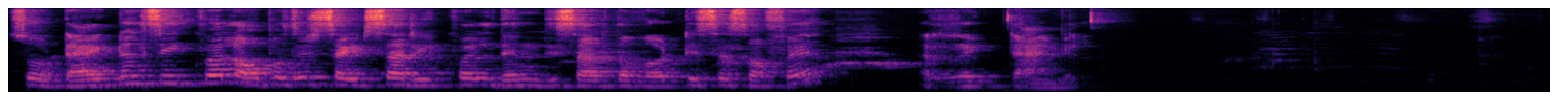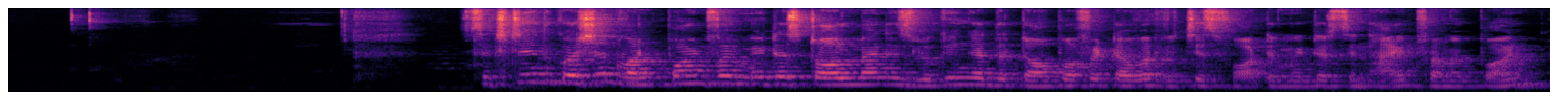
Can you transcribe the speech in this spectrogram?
So diagonals equal, opposite sides are equal, then these are the vertices of a rectangle. 16th question 1.5 meters tall man is looking at the top of a tower which is 40 meters in height from a point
